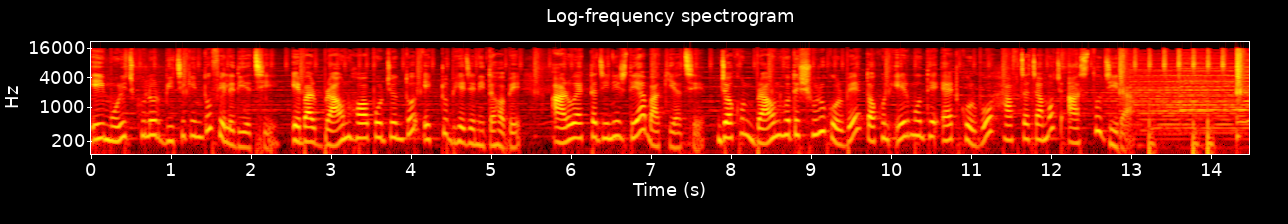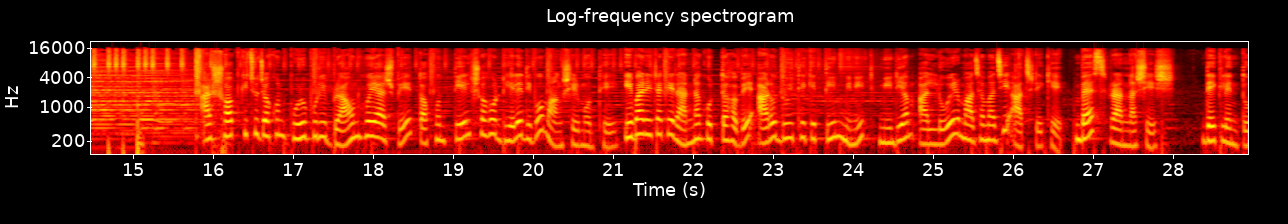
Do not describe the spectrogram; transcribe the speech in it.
এই মরিচগুলোর বিচি কিন্তু ফেলে দিয়েছি। এবার ব্রাউন হওয়া পর্যন্ত একটু ভেজে নিতে হবে। আরও একটা জিনিস দেয়া বাকি আছে। যখন ব্রাউন হতে শুরু করবে, তখন এর মধ্যে অ্যাড করব হাফ চা চামচ আস্ত জিরা। আর সব কিছু যখন পুরোপুরি ব্রাউন হয়ে আসবে, তখন তেল সহ ঢেলে দিব মাংসের মধ্যে। এবার এটাকে রান্না করতে হবে আরও দুই থেকে তিন মিনিট মিডিয়াম আর লোয়ের মাঝামাঝি আঁচ রেখে। ব্যাস, রান্না শেষ। দেখলেন তো,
